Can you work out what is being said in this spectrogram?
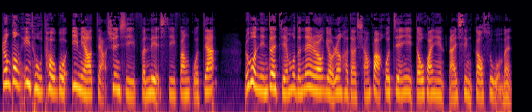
中共意图透过疫苗假讯息分裂西方国家。如果您对节目的内容有任何的想法或建议，都欢迎来信告诉我们。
